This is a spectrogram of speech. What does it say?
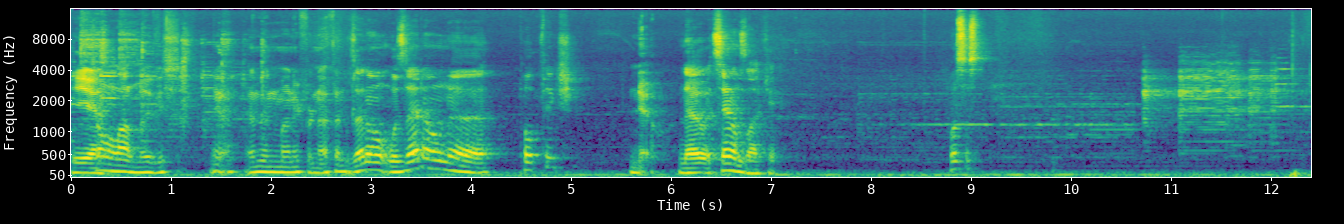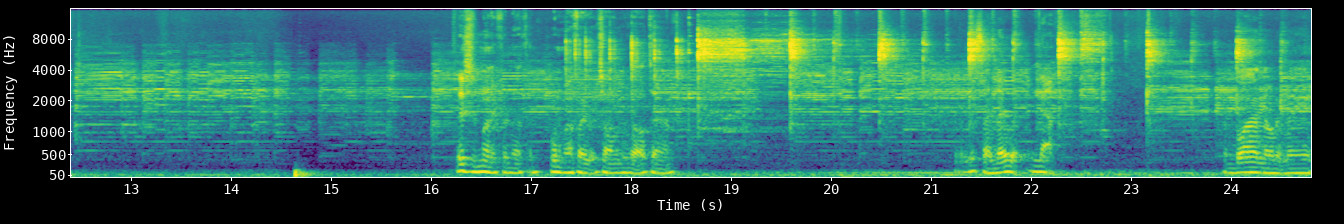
Yeah. it's on a lot of movies. Yeah, and then Money for Nothing. Was that on? Was that on uh, Pulp Fiction? No. No, it sounds like it. What's this? This is Money for Nothing. One of my favorite songs of all time. At least I know it. No, I'm blind on it, man.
